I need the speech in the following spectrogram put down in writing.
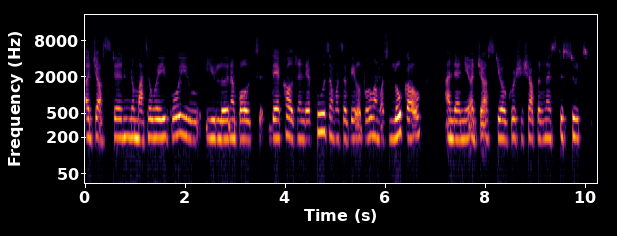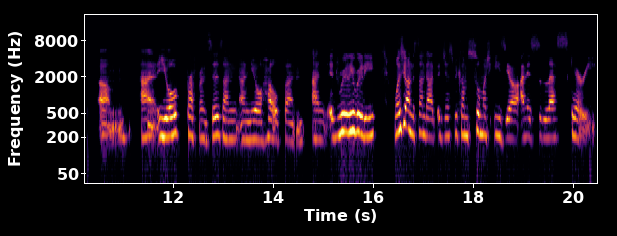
adjusting. No matter where you go you you learn about their culture and their foods and what's available and what's local. And then you adjust your grocery shopping list to suit um and your preferences and and your health and and it really really once you understand that it just becomes so much easier and it's less scary.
